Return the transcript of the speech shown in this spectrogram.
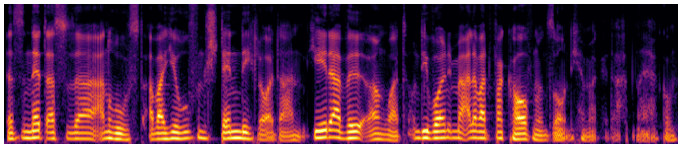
das ist nett, dass du da anrufst, aber hier rufen ständig Leute an. Jeder will irgendwas und die wollen immer alle was verkaufen und so. Und ich habe mir gedacht, naja, komm,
